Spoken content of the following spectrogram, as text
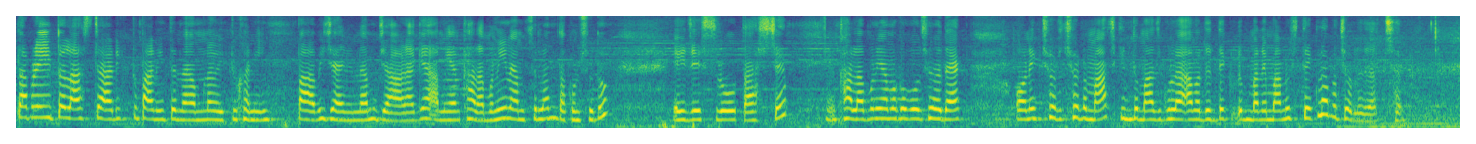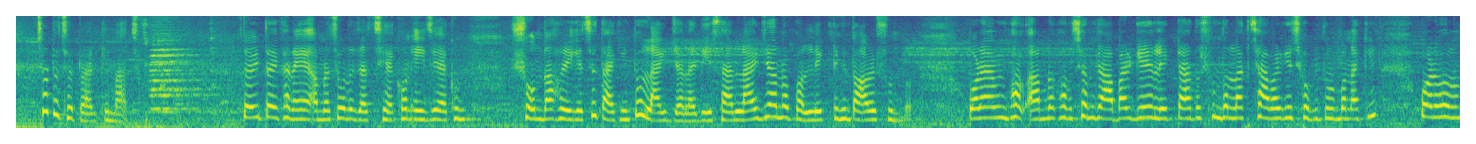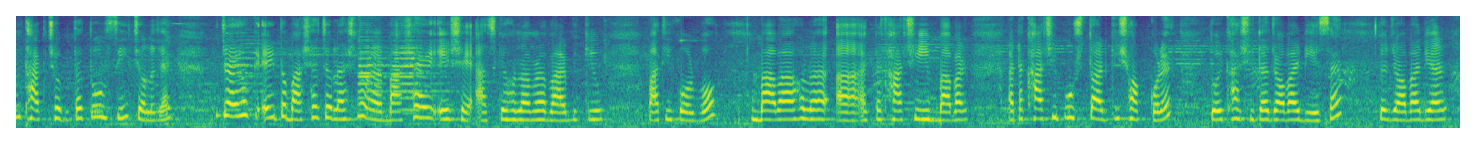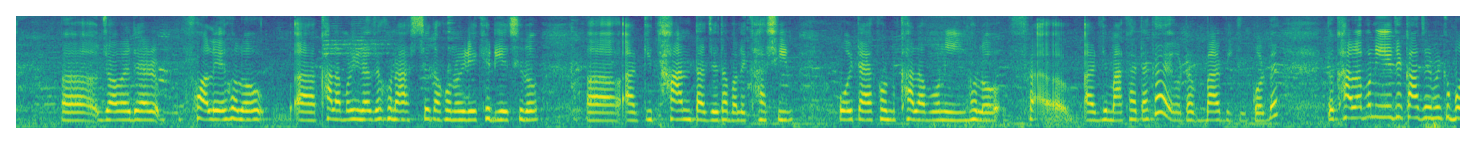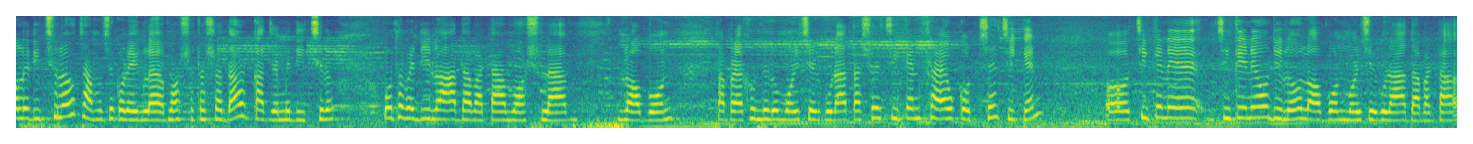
তারপরে এই তো লাস্টে আর একটু পানিতে নামলাম, একটুখানি পা ভিজাই নিলাম। যাওয়ার আগে আমি আর খালামণি নামছিলাম তখন শুধু। এই যে স্রোত আসছে। খালামণি আমাকে বলছিল, দেখ, অনেক ছোট ছোট মাছ, কিন্তু মাছগুলো আমাদের দেখ মানে মানুষ দেখলে আবার চলে যাচ্ছে। ছোট ছোট আর কি মাছ। তো এই তো এখানে আমরা চলে যাচ্ছি এখন। এই যে এখন সন্ধ্যা হয়ে গেছে, তাই কিন্তু লাইট জ্বালাই দিয়েছে। আর লাইট জ্বালানোর পর লেকটা কিন্তু আরও সুন্দর। পরে আমি আমরা ভাবছিলাম যে আবার গিয়ে লেকটা এত সুন্দর লাগছে, আবার গিয়ে ছবি তুলবো নাকি? পরে ভাবলাম, থাক ছবিটা তুলছি, চলে যাই। যাই হোক, এই তো বাসায় চলে আসলাম আর বাসায় এসে আজকে হলো আমরা বারবিকিউ পাতি করব। বাবা হলো একটা খাসি, বাবার একটা খাসি পুষতো আর কি শখ করে। তো ওই খাসিটা জবাই দিয়েছে। তো জবাই দেওয়ার জবাই দেওয়ার ফলে হলো খালামণিরা যখন আসছে তখন ওই রেখে দিয়েছিল আর কি থানটা যেটা বলে খাসির। ওইটা এখন খালামণি হলো আর কি মাখা টাকায় ওটা বারবিকিউ করবে। তো খালামণি এই যে কাজের মেয়েকে বলে দিচ্ছিল চামচে করে এগুলা মশলা টশলা দাও কাজের মেয়ে দিচ্ছিল। প্রথমে দিল আদা বাটা মশলা লবণ তারপর এখন দিল মরিচের গুঁড়া তার সাথে চিকেন ফ্রাইও করছে চিকেন। ও চিকেনে চিকেনেও দিল লবণ মরিচের গুঁড়া আদা বাটা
